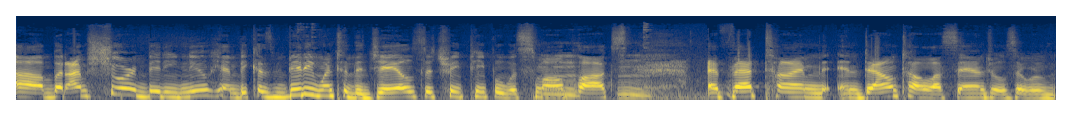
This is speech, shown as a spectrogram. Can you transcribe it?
Uh, but I'm sure Biddy knew him because Biddy went to the jails to treat people with smallpox. Mm, At that time in downtown Los Angeles, there were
